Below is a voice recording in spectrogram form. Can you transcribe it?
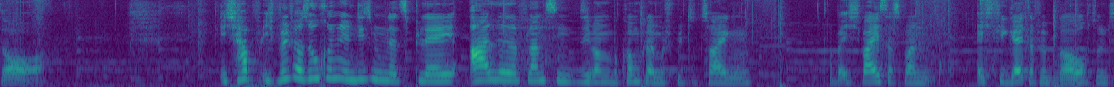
So. Ich hab, ich will versuchen in diesem Let's Play alle Pflanzen, die man bekommen kann im Spiel zu zeigen. Aber ich weiß, dass man echt viel Geld dafür braucht und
